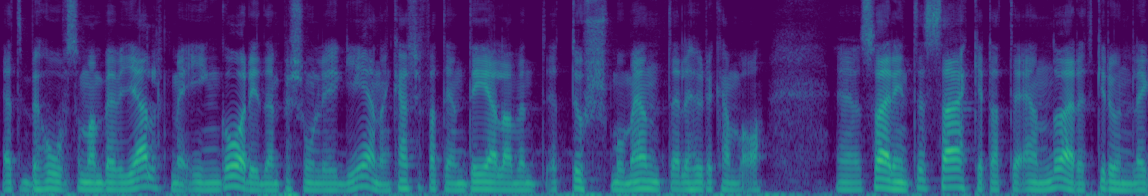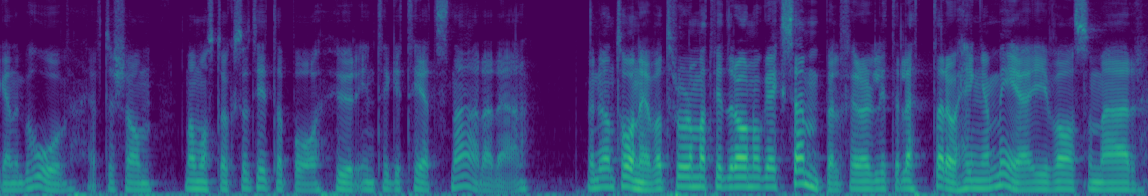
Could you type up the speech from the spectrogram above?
ett behov som man behöver hjälp med ingår i den personliga hygienen, kanske för att det är en del av ett duschmoment eller hur det kan vara, eh, så är det inte säkert att det ändå är ett grundläggande behov eftersom man måste också titta på hur integritetsnära det är. Men nu Antonia, vad tror du om att vi drar några exempel för att göra det lite lättare att hänga med i vad som är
